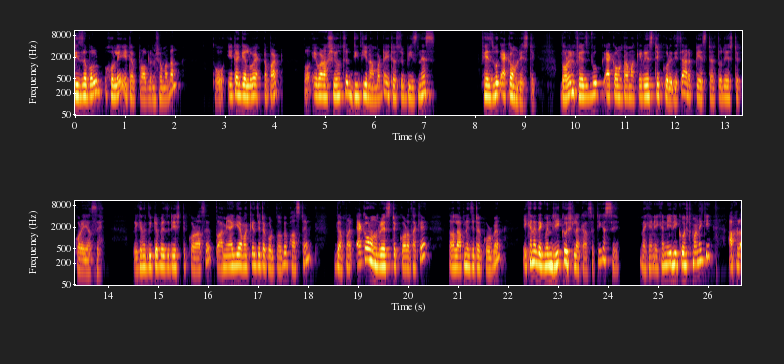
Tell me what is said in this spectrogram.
ডিজেবল হলে এটা প্রবলেম সমাধান। তো এটা গেল একটা পার্ট তো এবার আসি হচ্ছে দ্বিতীয় নাম্বারটা এটা হচ্ছে বিজনেস ফেসবুক অ্যাকাউন্ট রেস্ট্রিক্ট ধরেন ফেসবুক অ্যাকাউন্ট আমাকে রেস্ট্রিক্ট করে দিছে, আর পেজটার তো রেস্ট্রিক্ট করাই আছে। তো এখানে দুইটা পেজ রেস্ট্রিক্ট করা আছে। তো আমি আগে আমাকে যেটা করতে হবে ফার্স্ট টাইম যদি আপনার অ্যাকাউন্ট রেস্ট্রিক্ট করা থাকে, তাহলে আপনি যেটা করবেন এখানে দেখবেন রিকোয়েস্ট লেখা আছে, ঠিক আছে? দেখেন, এখানে রিকোয়েস্ট মানে কি? আপনার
